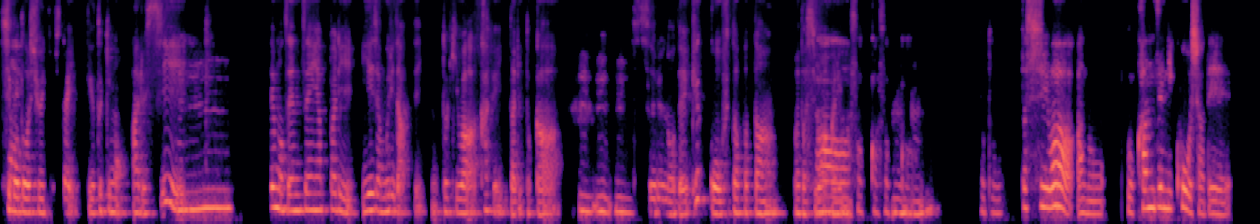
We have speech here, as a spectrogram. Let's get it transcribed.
仕事を集中したいっていう時もあるうし、ーん。でも全然やっぱり家じゃ無理だっていう時はカフェ行ったりとかうんうんうん。するので、結構2パターン私はあります。そっかそっか。うんうんあと私は、あの、もう完全に後者で、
